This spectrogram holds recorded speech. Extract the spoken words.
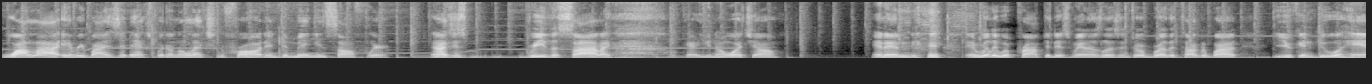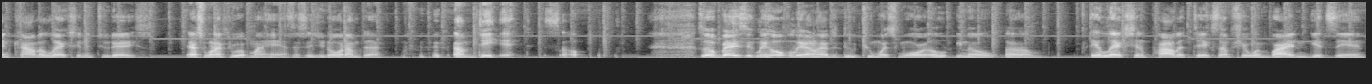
voila, everybody's an expert on election fraud and Dominion software. And I just breathe a sigh like, okay, you know what, y'all? And then, and really what prompted this, man, I was listening to a brother talk about you can do a hand count election in two days. That's when I threw up my hands. I said, you know what, I'm done. I'm dead. So, so basically, hopefully I don't have to do too much more, you know, um, election politics. I'm sure when Biden gets in,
